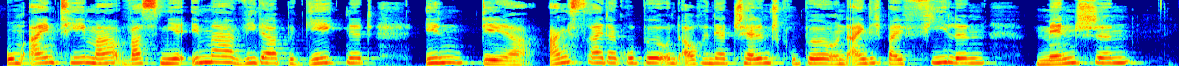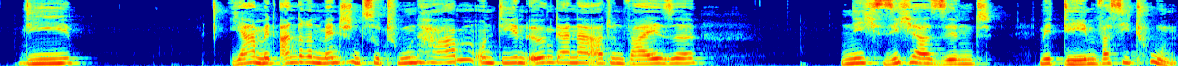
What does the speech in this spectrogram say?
um ein Thema, was mir immer wieder begegnet, in der Angstreitergruppe und auch in der Challenge-Gruppe und eigentlich bei vielen Menschen, die ja mit anderen Menschen zu tun haben und die in irgendeiner Art und Weise nicht sicher sind mit dem, was sie tun.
